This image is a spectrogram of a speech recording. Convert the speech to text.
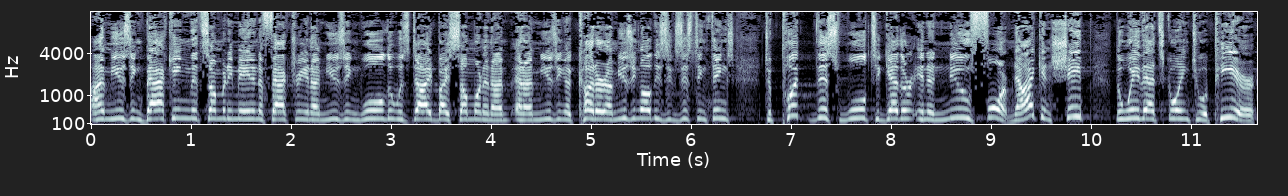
I'm using backing that somebody made in a factory, and I'm using wool that was dyed by someone, and I'm, and I'm using a cutter. I'm using all these existing things to put this wool together in a new form. Now, I can shape the way that's going to appear,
